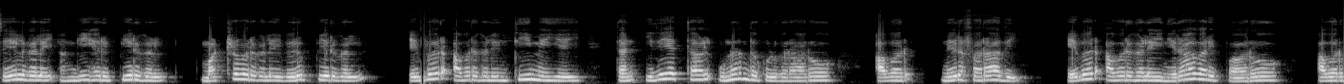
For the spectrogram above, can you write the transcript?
செயல்களை அங்கீகரிப்பீர்கள் மற்றவர்களை வெறுப்பீர்கள். எவர் அவர்களின் தீமையை தன் இதயத்தால் உணர்ந்து கொள்கிறாரோ அவர் நிரபராதி. எவர் அவர்களை நிராகரிப்பாரோ அவர்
